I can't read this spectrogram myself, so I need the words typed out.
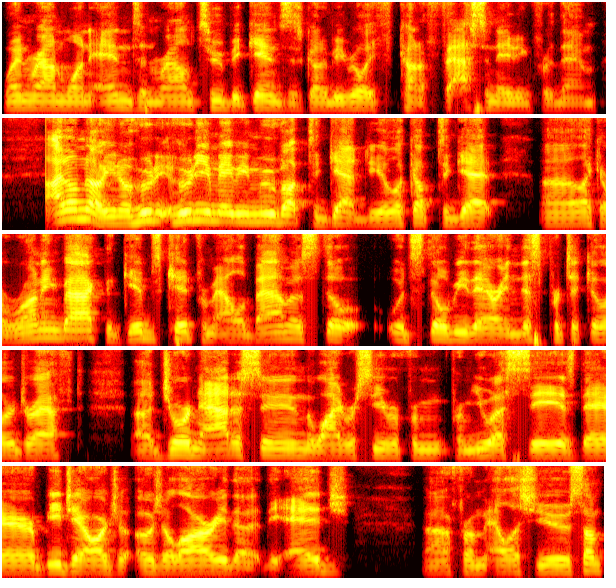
when round one ends and round two begins is going to be really kind of fascinating for them. I don't know. You know, who do, who do you maybe move up to get? Do you look up to get uh, like a running back? The Gibbs kid from Alabama still would still be there in this particular draft. Uh, Jordan Addison, the wide receiver from from USC, is there. BJ Ojulari, the the edge uh, from LSU. Some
